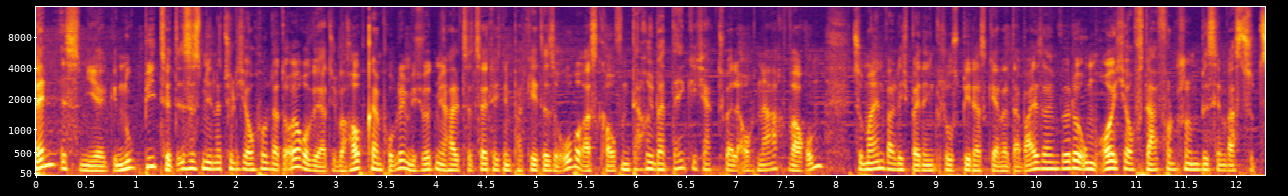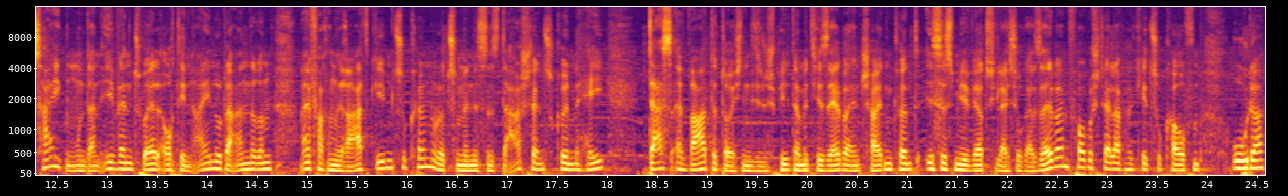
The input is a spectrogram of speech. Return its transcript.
Wenn es mir genug bietet, ist es mir natürlich auch 100 Euro wert, überhaupt kein Problem. Ich würde mir halt tatsächlich den Paket des Eroberers kaufen. Darüber denke ich aktuell auch nach. Warum? Zum einen, weil ich bei den Close gerne dabei sein würde, um euch auch davon schon ein bisschen was zu zeigen und dann eventuell auch den einen oder anderen einfach einen Rat geben zu können oder zumindest darstellen zu können, hey, das erwartet euch in diesem Spiel, damit ihr selber entscheiden könnt, ist es mir wert, vielleicht sogar selber ein Vorbestellerpaket zu kaufen oder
